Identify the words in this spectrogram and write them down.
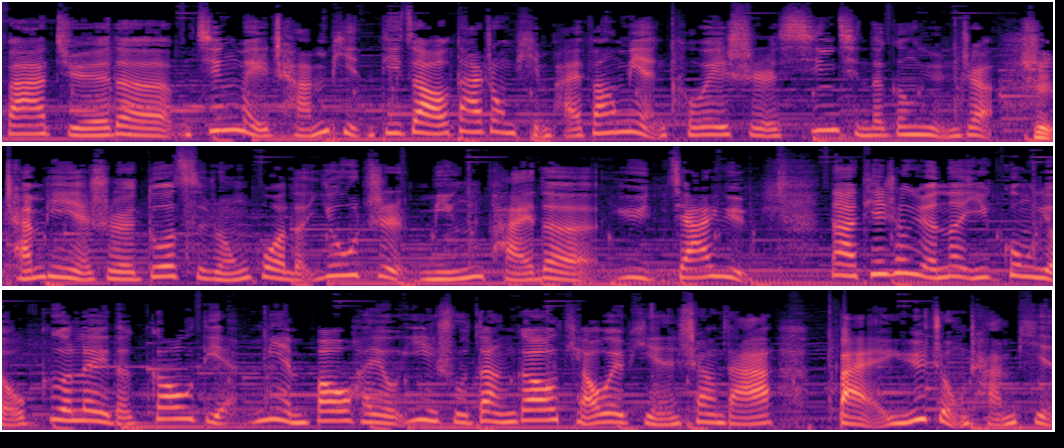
发掘的精美产品、缔造大众品牌方面，可谓是辛勤的耕耘着。是产品也是多次荣获了优质名牌的玉佳誉。那天生源呢，一共有各类的糕点、面包，还有艺术蛋糕、调味品，上达百余种产品。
